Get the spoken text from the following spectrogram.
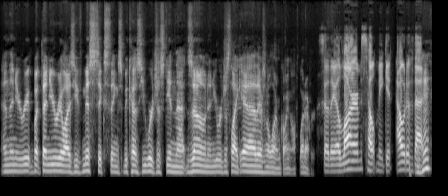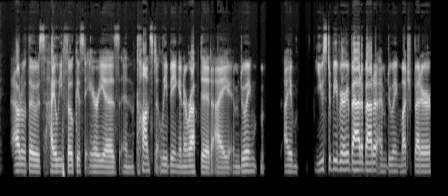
and then you re- but then you realize you've missed six things because you were just in that zone and you were just like, yeah, there's an alarm going off, whatever. So the alarms help me get out of that Mhm. out of those highly focused areas and constantly being interrupted. I am doing I used to be very bad about it. I'm doing much better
